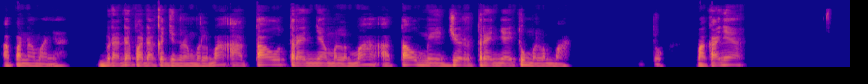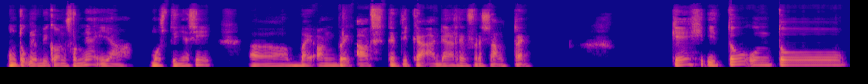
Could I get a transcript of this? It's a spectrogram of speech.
apa namanya berada pada kecenderungan melemah atau trennya melemah atau major trennya itu melemah. Itu. Makanya untuk lebih confirmnya ya mestinya sih uh, buy on breakout ketika ada reversal trend. Oke, itu untuk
